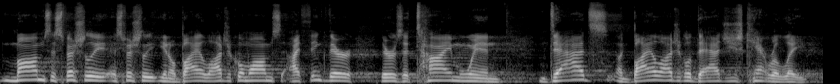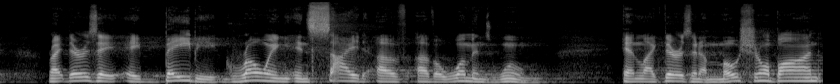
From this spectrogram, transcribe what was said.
moms, especially, especially, you know, biological moms, I think there, there's a time when dads, like biological dads, you just can't relate, right? There is a, a baby growing inside of, of a woman's womb and like there is an emotional bond.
